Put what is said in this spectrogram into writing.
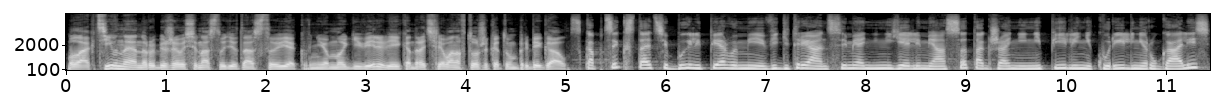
была активная на рубеже 18-19 века. В нее многие верили, и Кондратий Ливанов тоже к этому прибегал. Скопцы, кстати, были первыми вегетарианцами, они не ели мясо, также они не пили, не курили, не ругались,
